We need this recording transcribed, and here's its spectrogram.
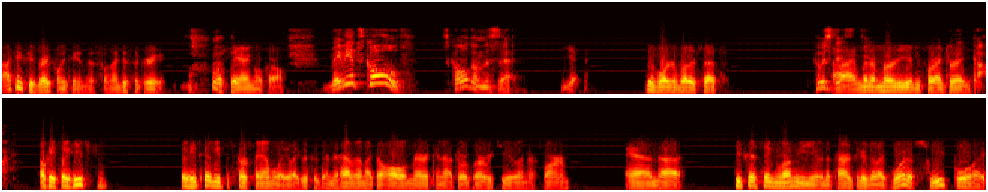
I think she's very pointy in this one. I disagree. Just the angle, Carl. Maybe it's cold. It's cold on the set. Yeah. The Warner Brothers sets. Who's this? I'm gonna murder you before I drink. Cock. Okay, so he's so he's gonna meet this, her family. Like this is, and they're having like an all American outdoor barbecue on their farm, and uh he's gonna sing "Loving You," and the parents are gonna be like, "What a sweet boy."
